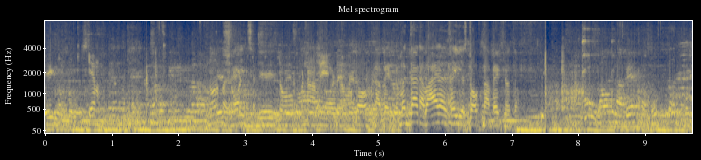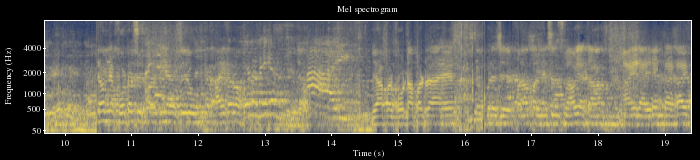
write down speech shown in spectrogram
एक नंबर एक नंबर કેમ નોર્મલ ટોપના પેક ટોપના પેક બધાને વાયરલ થઈ ગયો સ્ટોપના પેક નો તો हमने फोटो शूट कर दिया है शुरू हाय करो હાય यहाँ पर फोटा पड़ रहा है આપણે જે ફલાફલ નેશન્સ માં આવ્યા હતા હાય રાયરન ભાઈ હાય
